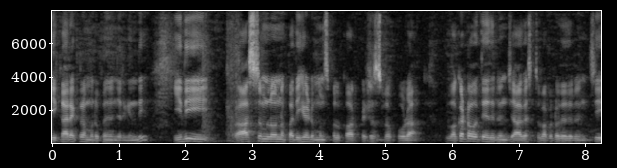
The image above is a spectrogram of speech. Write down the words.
ఈ కార్యక్రమం రూపొందించడం జరిగింది. ఇది రాష్ట్రంలో ఉన్న పదిహేడు మున్సిపల్ కార్పొరేషన్స్లో కూడా ఒకటవ తేదీ నుంచి ఆగస్టు ఒకటవ తేదీ నుంచి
